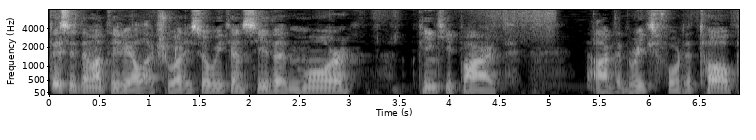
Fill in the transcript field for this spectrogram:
This is the material actually, so we can see the more pinky part are the bricks for the top,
